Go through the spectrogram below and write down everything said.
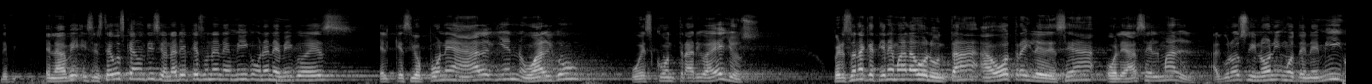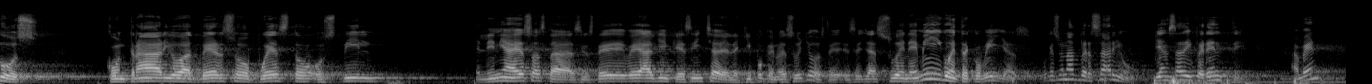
y si usted busca en un diccionario qué es un enemigo, un enemigo es el que se opone a alguien o algo o es contrario a ellos. Persona que tiene mala voluntad a otra y le desea o le hace el mal. Algunos sinónimos de enemigos, contrario, adverso, opuesto, hostil. En línea a eso, hasta si usted ve a alguien que es hincha del equipo que no es suyo, usted, ese ya es su enemigo, entre comillas, porque es un adversario, piensa diferente. Amén.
